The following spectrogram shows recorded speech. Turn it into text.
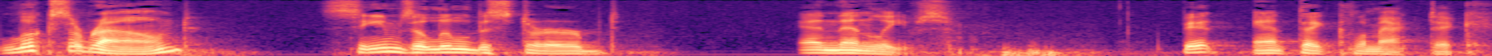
looks around, seems a little disturbed, and then leaves. Bit anticlimactic.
